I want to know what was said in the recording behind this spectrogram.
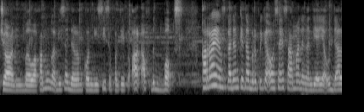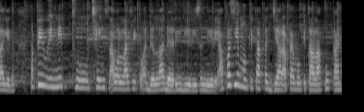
zone. Bahwa kamu nggak bisa dalam kondisi seperti itu out of the box karena yang kadang kita berpikir oh saya sama dengan dia ya udahlah gitu. Tapi we need to change our life itu adalah dari diri sendiri. Apa sih yang mau kita kejar? Apa yang mau kita lakukan?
